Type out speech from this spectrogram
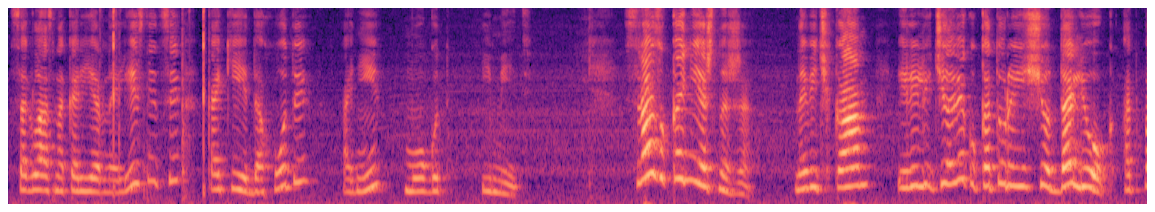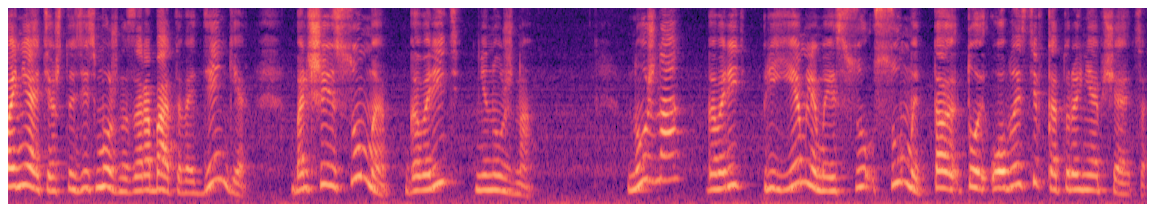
согласно карьерной лестнице, какие доходы они могут иметь. Сразу, конечно же, новичкам или человеку, который еще далек от понятия, что здесь можно зарабатывать деньги, большие суммы говорить не нужно. Нужно говорить приемлемые суммы той области, в которой они общаются.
